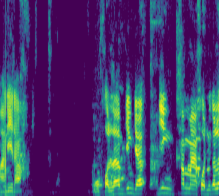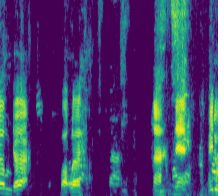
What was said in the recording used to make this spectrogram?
มานี่แล้ว โอ้คนเริ่มยิ่งเยอะ ยิ่งเข้ามาคนก็เริ่มเยอะ บอกเลยอะนี่ให้ดู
